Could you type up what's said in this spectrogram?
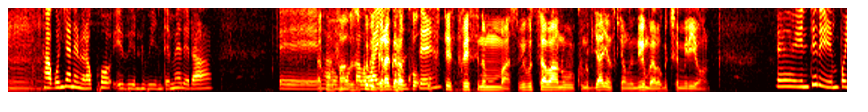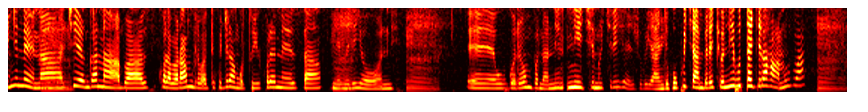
Hmm. ntabwo njya nemera ko ibintu bindemerera. Uzi umugabo ko bigaragara ko ufite stress no mu maso. Bibutsa abantu ukuntu byagenze kugira ngo indirimbo yawe guce miliyoni. Eh, indirimbo nyine nagiye ngana abazikora barambwira bati kugira ngo tuyikore neza ni miliyoni. Hmm. Eh, ubwo rero mbona ni ikintu kiri hejuru yanjye. Kuko icya mbere cyo niba utagira ahantu uba Hmm.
